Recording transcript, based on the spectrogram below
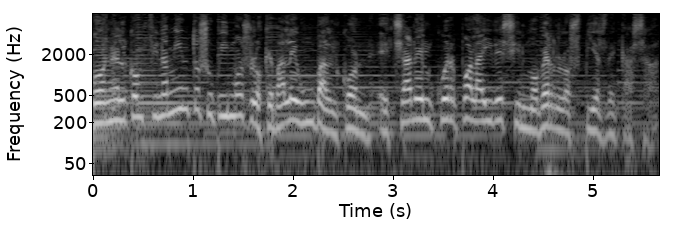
Con el confinamiento supimos lo que vale un balcón, echar el cuerpo al aire sin mover los pies de casa.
